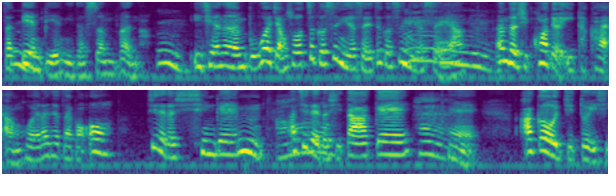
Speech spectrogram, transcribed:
在辨别你的身份啊。嗯，以前的人不会讲说这个是你的谁，这个是你的谁啊。那就是看到一打开红花，那就在讲哦。这个就是亲家，嗯，啊，这个就是大家，嘿，啊，还有一对是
